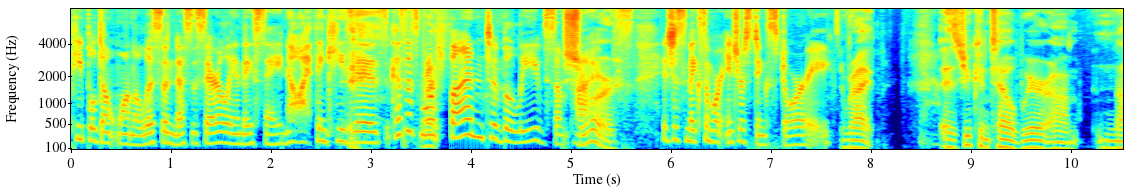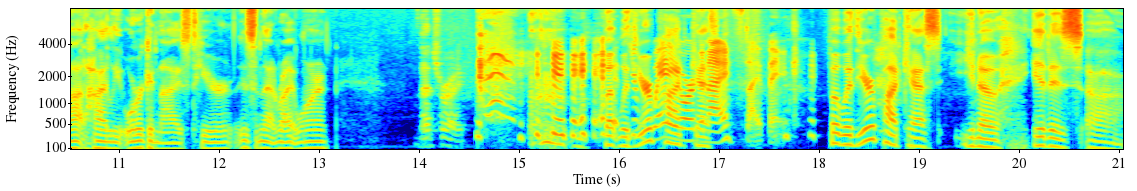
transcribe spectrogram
people don't want to listen necessarily and they say no i think he's is because it's more right. fun to believe sometimes. Sure. it just makes a more interesting story. Right. Yeah. as you can tell we're um, not highly organized here. Isn't that right warren? That's right. But with You're your way podcast organized i think. But with your podcast you know it is uh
